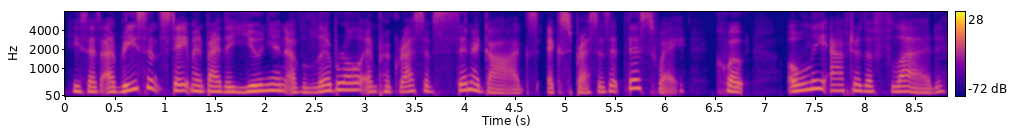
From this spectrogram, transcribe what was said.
He says a recent statement by the Union of Liberal and Progressive Synagogues expresses it this way quote, only after the flood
